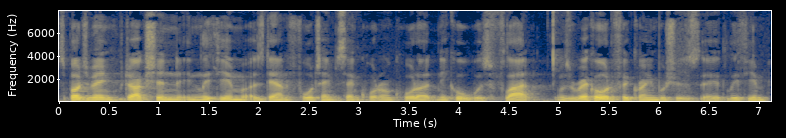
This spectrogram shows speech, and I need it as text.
Spodumene production in lithium was down 14% quarter on quarter. Nickel was flat. It was a record for Greenbushes lithium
